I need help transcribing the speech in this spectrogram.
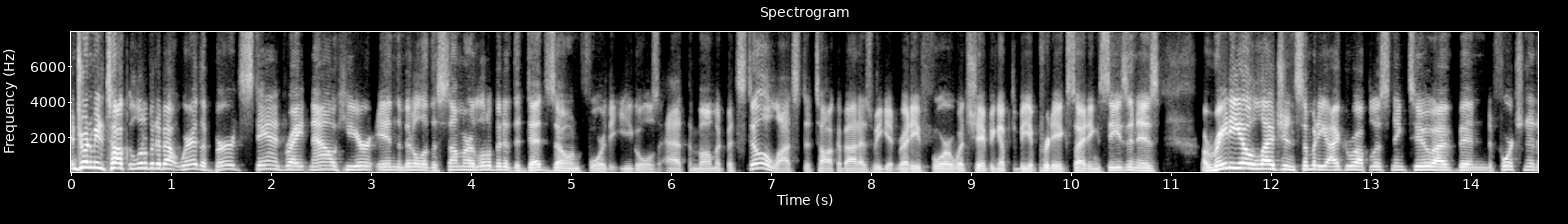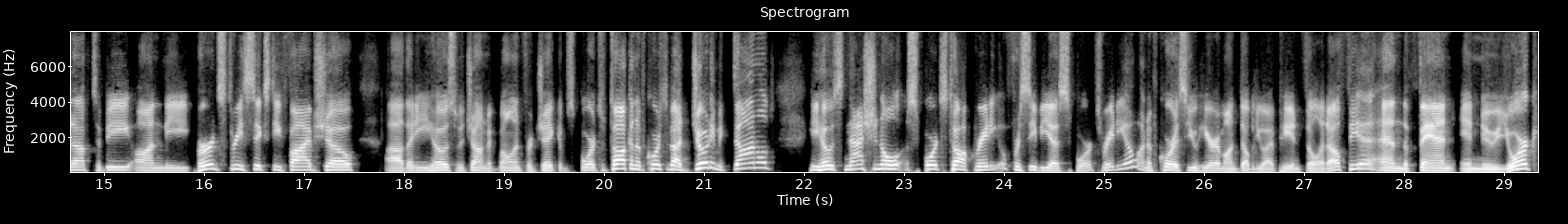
And joining me to talk a little bit about where the birds stand right now here in the middle of the summer, a little bit of the dead zone for the Eagles at the moment, but still lots to talk about as we get ready for what's shaping up to be a pretty exciting season is a radio legend, somebody I grew up listening to. I've been fortunate enough to be on the Birds 365 show uh, that he hosts with John McMullen for JAKIB Sports. We're talking, of course, about Jody McDonald. He hosts National Sports Talk Radio for CBS Sports Radio. And of course, you hear him on WIP in Philadelphia and The Fan in New York.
